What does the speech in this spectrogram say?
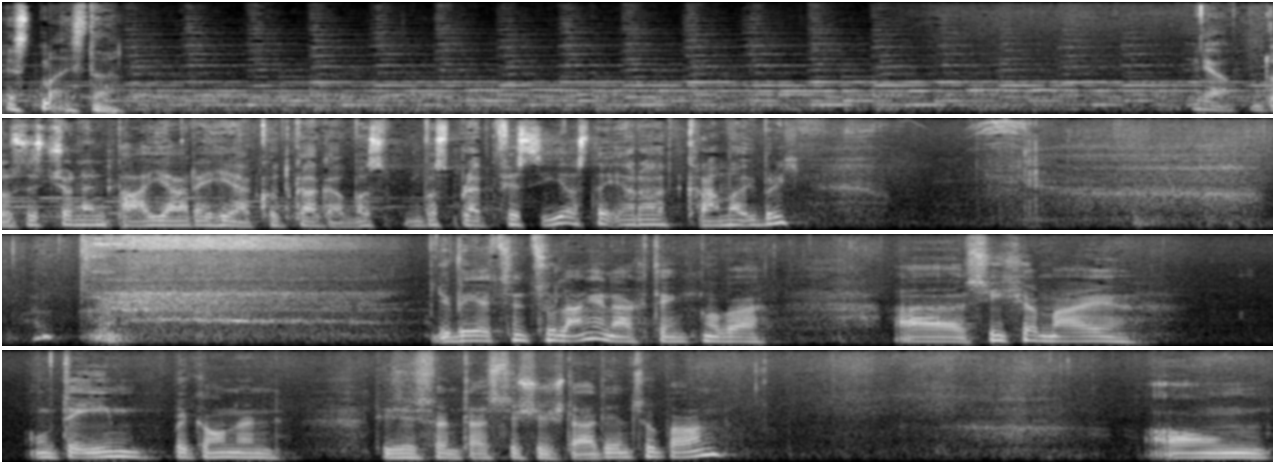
ist Meister. Ja, das ist schon ein paar Jahre her, Kurt Gaga. Was, was bleibt für Sie aus der Ära Kramer übrig? Ich will jetzt nicht zu lange nachdenken, aber äh, sicher mal unter ihm begonnen, dieses fantastische Stadion zu bauen. Und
